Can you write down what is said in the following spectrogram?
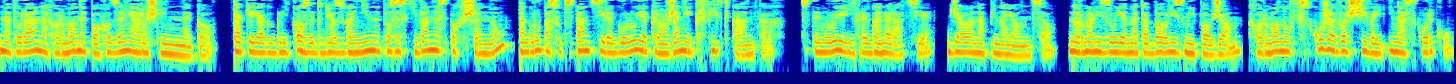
naturalne hormony pochodzenia roślinnego, takie jak glikozyd diozganiny pozyskiwane z pochrzenu. Ta grupa substancji reguluje krążenie krwi w tkankach stymuluje ich regenerację, działa napinająco, normalizuje metabolizm i poziom hormonów w skórze właściwej i na skórku,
